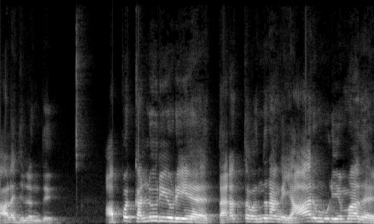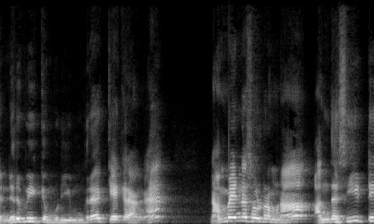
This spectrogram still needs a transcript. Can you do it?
காலேஜ்லேருந்து அப்போ கல்லூரியுடைய தரத்தை வந்து நாங்கள் யார் மூலியமாக அதை நிரூபிக்க முடியுங்கிற கேட்குறாங்க நம்ம என்ன சொல்கிறோம்னா அந்த சீட்டு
